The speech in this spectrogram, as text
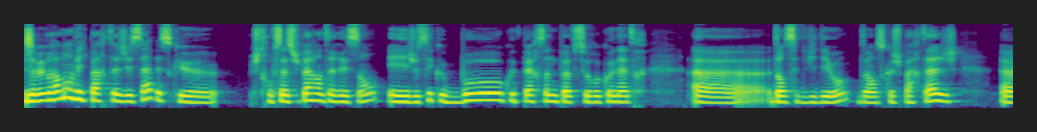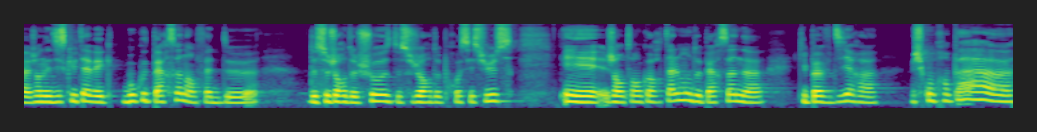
J'avais vraiment envie de partager ça parce que je trouve ça super intéressant et je sais que beaucoup de personnes peuvent se reconnaître euh, dans cette vidéo, dans ce que je partage. Euh, j'en ai discuté avec beaucoup de personnes en fait de, de ce genre de choses, de ce genre de processus. Et j'entends encore tellement de personnes euh, qui peuvent dire euh, Mais je comprends pas,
